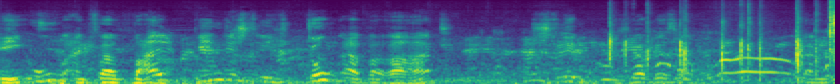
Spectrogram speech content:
EU ein Verwalt-Dummapparat. Schlimm, ich höre besser. Danke.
